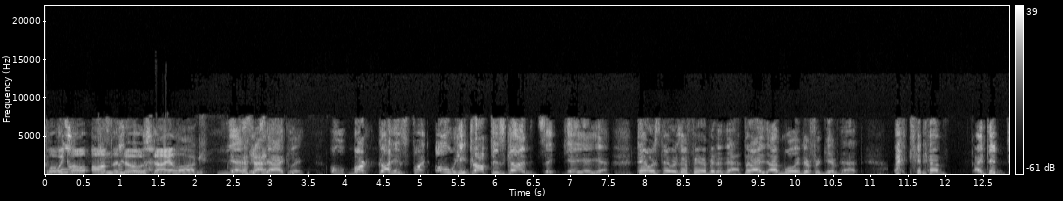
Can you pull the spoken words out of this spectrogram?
What we oh, call on the nose dialogue. Yes, exactly. Oh, Mark got his foot. Oh, he dropped his gun. It's like, yeah, yeah, yeah. There was there was a fair bit of that, but I, I'm willing to forgive that. I did have, I did.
